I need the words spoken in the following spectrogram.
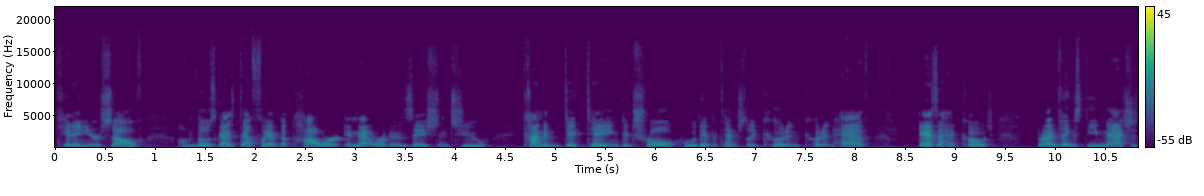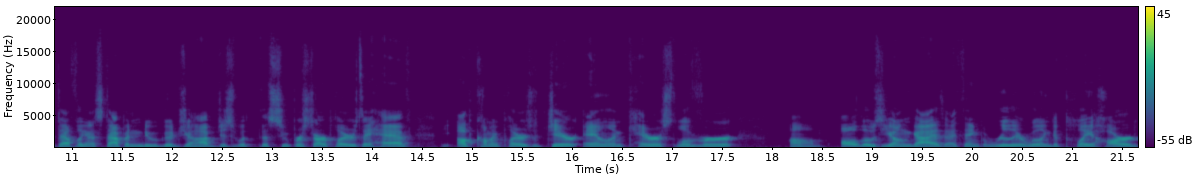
kidding yourself. Um, those guys definitely have the power in that organization to kind of dictate and control who they potentially could and couldn't have as a head coach. But I think Steve Nash is definitely going to step in and do a good job just with the superstar players they have, the upcoming players with Jarrett Allen, Caris LeVert, um, all those young guys I think really are willing to play hard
